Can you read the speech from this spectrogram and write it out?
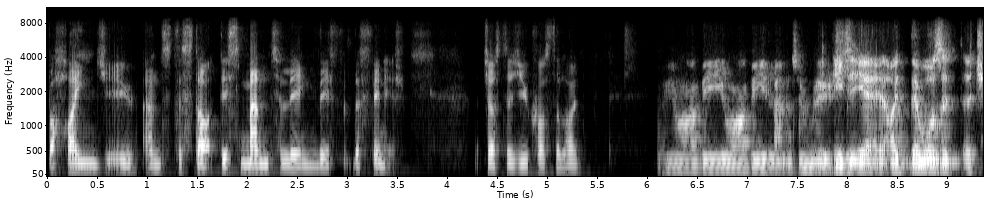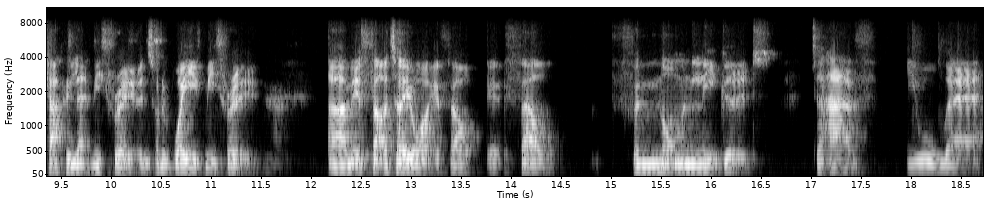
behind you and to start dismantling the, the finish just as you cross the line. You are the you are the Lanterne Rouge. He did, yeah, I, there was a, a chap who let me through and sort of waved me through. Um, it felt. I tell you what, it felt. It felt phenomenally good to have you all there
